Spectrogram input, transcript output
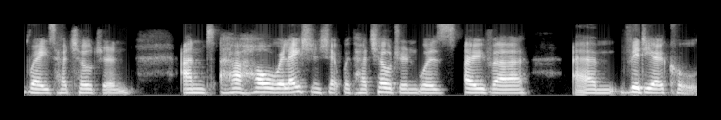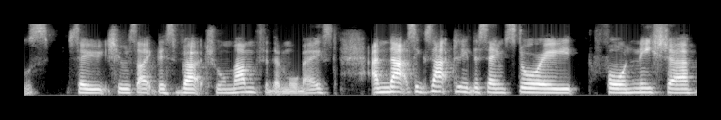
raise her children and her whole relationship with her children was over um, video calls. So she was like this virtual mum for them almost. And that's exactly the same story for Nisha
